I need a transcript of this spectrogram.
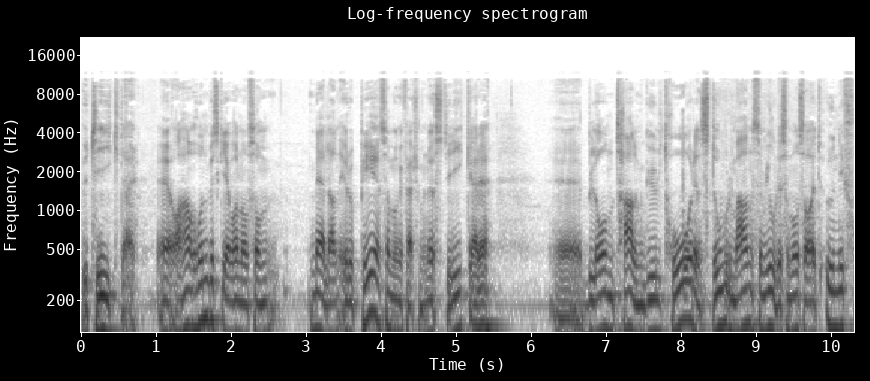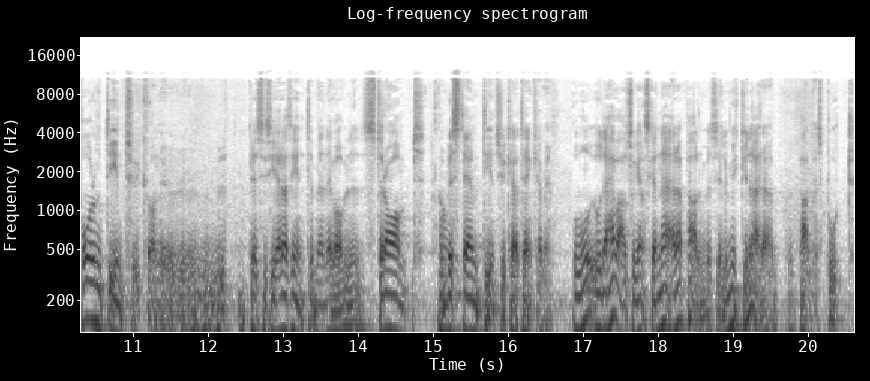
butik där. och han, hon beskrev honom som mellaneuropé, som ungefär som en österrikare eh, blont halmgult hår, en stor man som gjorde som hon sa ett uniformt intryck. Va? Nu preciseras inte men det var väl ett stramt och bestämt intryck kan jag tänka mig. Och, och det här var alltså ganska nära Palmes, eller mycket nära Palmes port.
